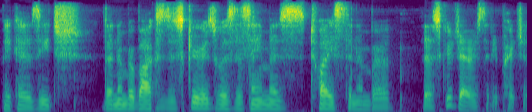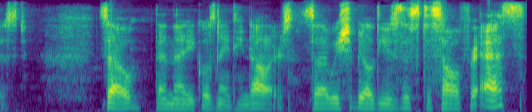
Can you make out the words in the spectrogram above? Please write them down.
because each the number of boxes of screws was the same as twice the number of the screwdrivers that he purchased. So then that equals $19. So we should be able to use this to solve for s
